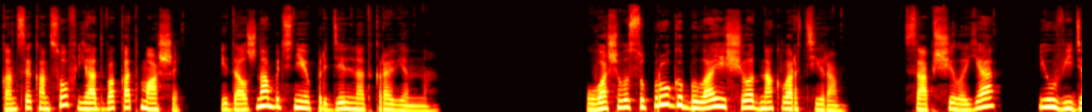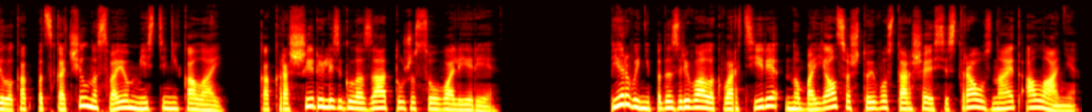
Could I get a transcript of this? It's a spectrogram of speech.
В конце концов, я адвокат Маши и должна быть с нею предельно откровенна. «У вашего супруга была еще одна квартира», — сообщила я и увидела, как подскочил на своем месте Николай, как расширились глаза от ужаса у Валерии. Первый не подозревал о квартире, но боялся, что его старшая сестра узнает о Лане.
